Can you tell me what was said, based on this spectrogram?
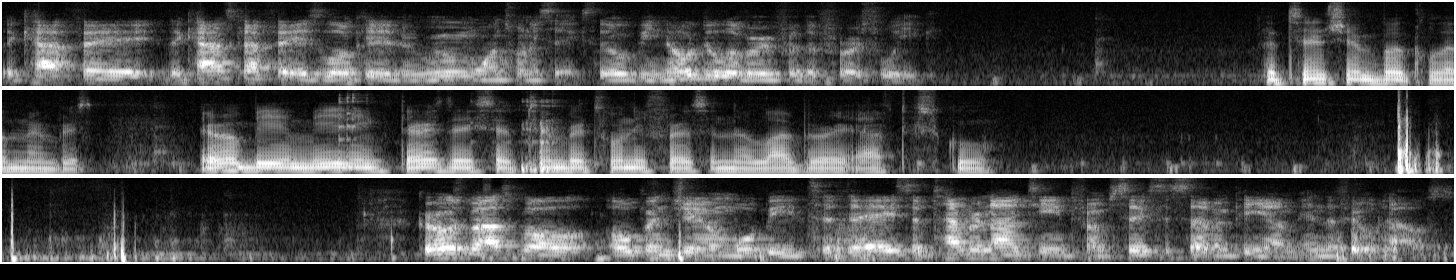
The cafe, the Cats Cafe is located in room 126. There will be no delivery for the first week. Attention book club members. There will be a meeting Thursday, September 21st in the library after school. Girls Basketball Open Gym will be today, September 19th from 6 to 7 p.m. in the field house.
